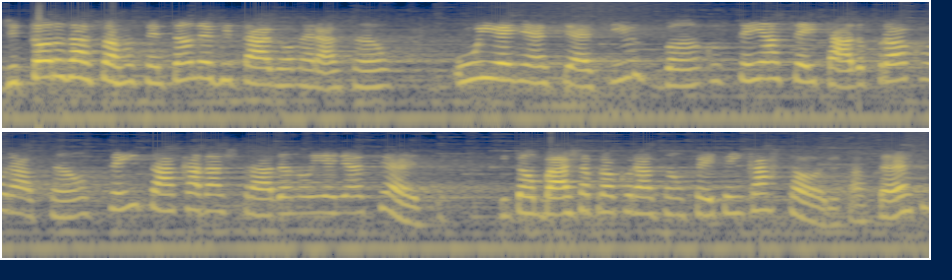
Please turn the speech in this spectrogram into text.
de todas as formas tentando evitar aglomeração, o INSS e os bancos têm aceitado procuração sem estar cadastrada no INSS. Então, basta a procuração feita em cartório, tá certo?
